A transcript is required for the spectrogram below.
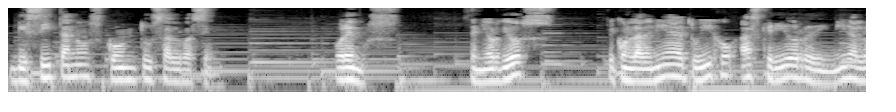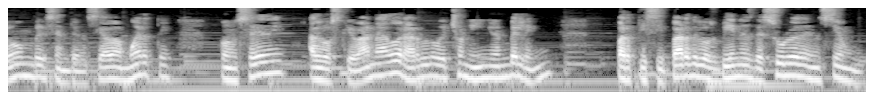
visítanos con tu salvación. Oremos. Señor Dios, que con la venida de tu Hijo has querido redimir al hombre sentenciado a muerte, concede a los que van a adorarlo hecho niño en Belén, participar de los bienes de su redención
